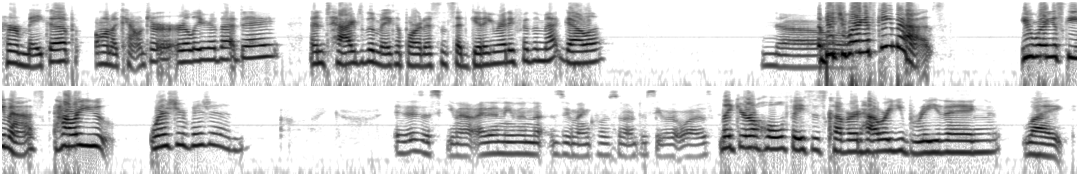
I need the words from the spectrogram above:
her makeup on a counter earlier that day and tagged the makeup artist and said, "Getting ready for the Met Gala." No. Bitch, you're wearing a ski mask. You're wearing a ski mask. How are you? Where's your vision? Oh my god, It is a ski mask. I didn't even zoom in close enough to see what it was. Like your whole face is covered. How are you breathing? Like,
